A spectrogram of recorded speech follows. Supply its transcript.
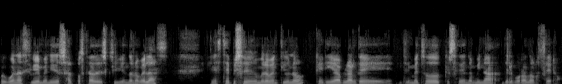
Muy buenas y bienvenidos al podcast de Escribiendo Novelas. En este episodio número 21 quería hablar de- del método que se denomina del borrador cero.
